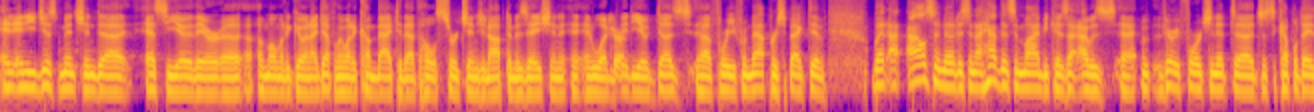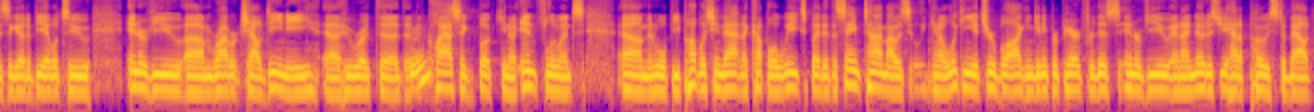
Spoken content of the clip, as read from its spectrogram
And, and, you just mentioned uh, SEO there uh, a moment ago, and I definitely want to come back to that the whole search engine optimization and, and what sure. video does uh, for you from that perspective. But I, I, also noticed, and I had this in mind because I, I was uh, very fortunate uh, just a couple days ago to be able to interview um, Robert Cialdini, uh, who wrote the, the, mm-hmm. the, classic book, you know, Influence, um, and we'll be publishing that in a couple of weeks. But at the same time, I was you know looking at your blog and getting prepared for this interview, and I noticed you had a post about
